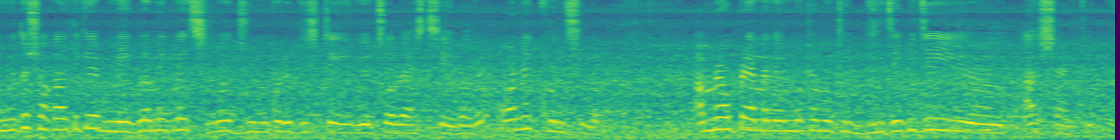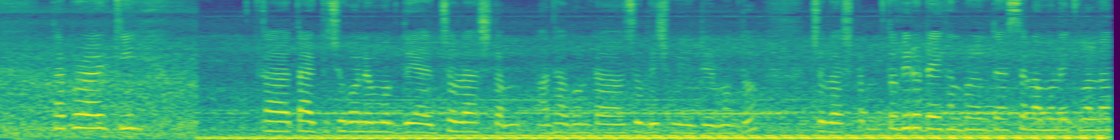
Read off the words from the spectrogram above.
এমনি তো সকাল থেকে মেঘলা মেঘলাই ছিল, ঝুম করে বৃষ্টি চলে আসছে এইভাবে, অনেকক্ষণ ছিল। আমরাও প্রায় মানে মোটামুটি ভিজে ভিজেই আসে আর কি। তারপর আর কি তার কিছুক্ষণের মধ্যে চলে আসলাম, আধা ঘণ্টা চল্লিশ মিনিটের মধ্যে চলে আসলাম। তো ভিডিওটা এখান পর্যন্ত, আসসালামু আলাইকুম, আল্লাহ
